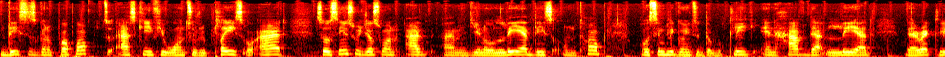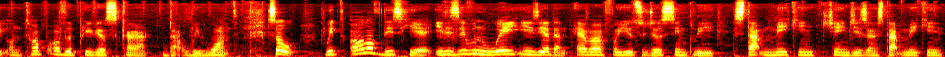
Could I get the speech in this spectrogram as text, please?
this is going to pop up to ask you if you want to replace or add. So since we just want to add and you know layer this on top we're simply going to double click and have that layered directly on top of the previous scar that we want. So with all of this here it is even way easier than ever for you to just simply start making changes and start making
